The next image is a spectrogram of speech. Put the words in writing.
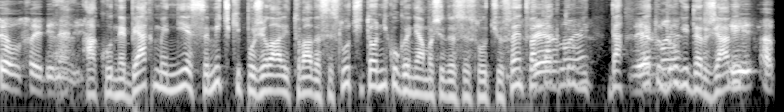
село Съединение. Ако не бяхме ние самички пожелали това да се случи, то никога нямаше да се случи. Освен това, как Верно други, е, да, ето е. други държави И, а,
